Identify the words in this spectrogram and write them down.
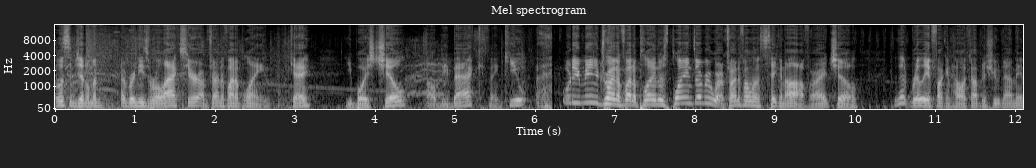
Listen, gentlemen, everybody needs to relax here. I'm trying to find a plane. Okay. You boys chill. I'll be back. Thank you. What do you mean you're trying to find a plane? There's planes everywhere. I'm trying to find one that's taken off. All right, chill. Is that really a fucking helicopter shooting at me?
